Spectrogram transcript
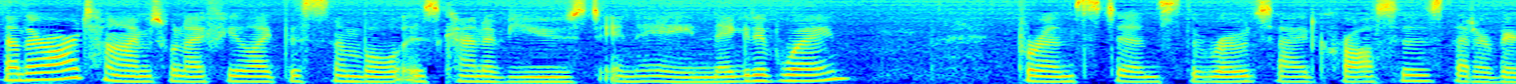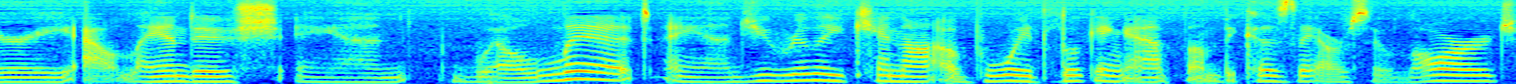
Now, there are times when I feel like this symbol is kind of used in a negative way. For instance, the roadside crosses that are very outlandish and well lit, and you really cannot avoid looking at them because they are so large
